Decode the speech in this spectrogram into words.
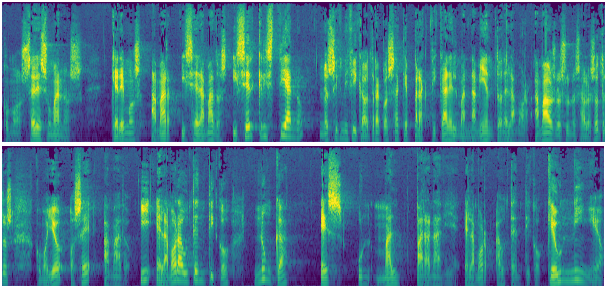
como seres humanos, queremos amar y ser amados. Y ser cristiano no significa otra cosa que practicar el mandamiento del amor. Amaos los unos a los otros como yo os he amado. Y el amor auténtico nunca es un mal para nadie. El amor auténtico. Que un niño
